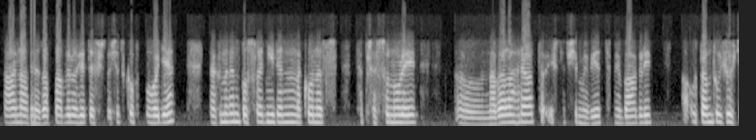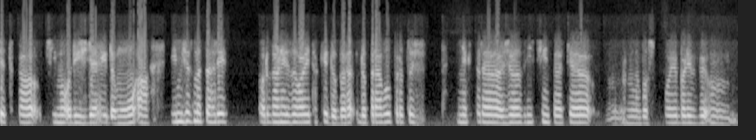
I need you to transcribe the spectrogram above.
stále nás nezaplavilo, že to je všechno v pohodě, tak jsme ten poslední den nakonec se přesunuli uh, na Velehrad i se všemi věcmi, bágli a o tam už dětka přímo odjížděli domů. A vím, že jsme tehdy organizovali taky dopravu, protože některé železniční tratě mm, nebo spoje byly mm,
